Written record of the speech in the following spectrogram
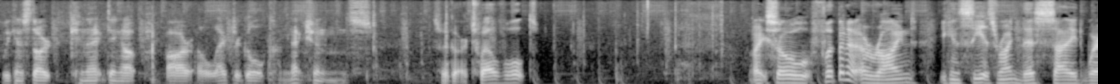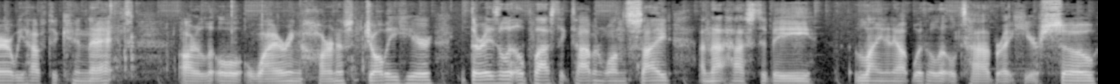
we can start connecting up our electrical connections. So we've got our 12 volt. Right, so flipping it around, you can see it's around this side where we have to connect our little wiring harness jobby here. There is a little plastic tab on one side and that has to be lining up with a little tab right here. So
